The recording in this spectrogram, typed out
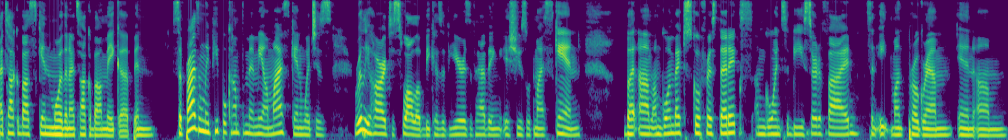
I talk about skin more than I talk about makeup. And surprisingly, people compliment me on my skin, which is really hard to swallow because of years of having issues with my skin. But um, I'm going back to school for aesthetics. I'm going to be certified. It's an eight month program in um,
